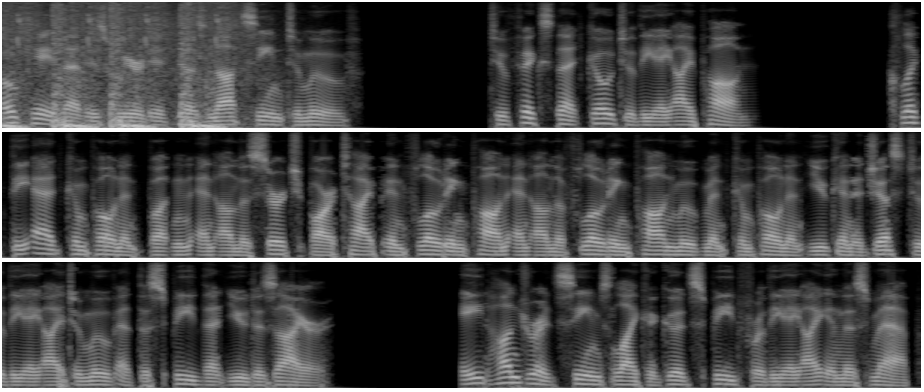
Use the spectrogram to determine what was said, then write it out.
Okay that is weird it does not seem to move. To fix that go to the AI pawn. Click the add component button and on the search bar type in floating pawn and on the floating pawn movement component you can adjust to the AI to move at the speed that you desire. 800 seems like a good speed for the AI in this map.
